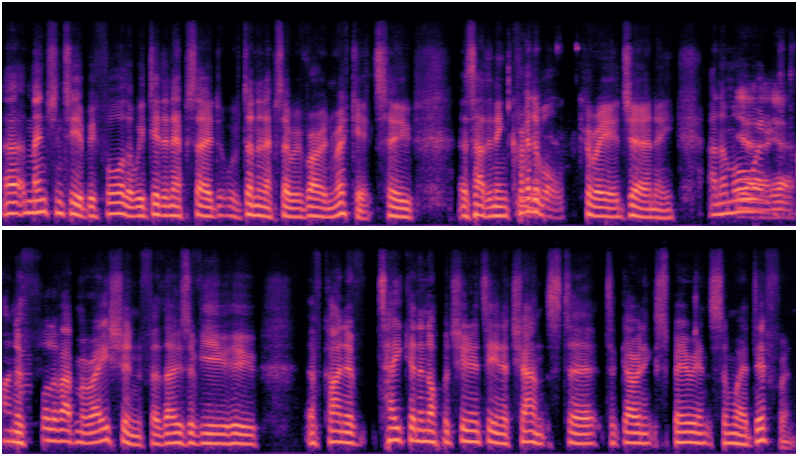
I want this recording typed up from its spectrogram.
uh, mentioned to you before that we did an episode. We've done an episode with Rowan Ricketts, who has had an incredible yeah. career journey, and I'm always yeah, kind of full of admiration for those of you who have kind of taken an opportunity and a chance to to go and experience somewhere different.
